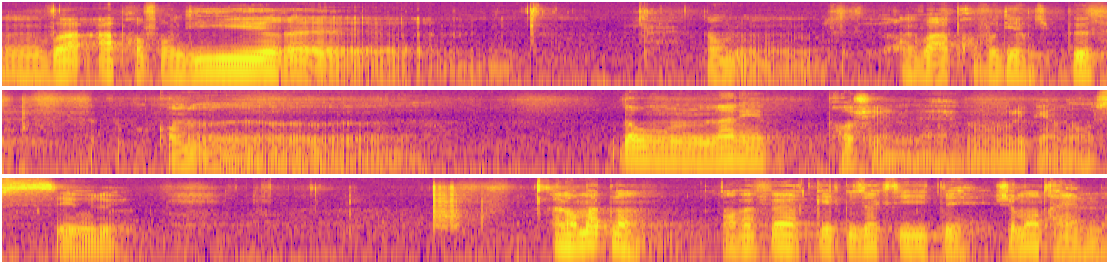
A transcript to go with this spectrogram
on va approfondir. Euh, on va approfondir un petit peu dans l'année prochaine, vous voulez bien, dans CO2. Alors maintenant, on va faire quelques activités. Je m'entraîne.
